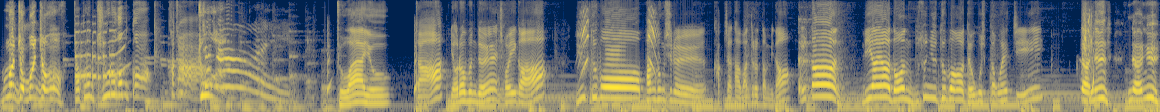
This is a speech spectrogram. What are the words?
맞아, 맞아. 자 그럼 지우러 가볼까? 가자 좋아. 좋아요 자 여러분들 저희가 유튜버 방송실을 각자 다 만들었답니다 일단 리아야 넌 무슨 유튜버가 되고 싶다고 했지? 나는 나는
